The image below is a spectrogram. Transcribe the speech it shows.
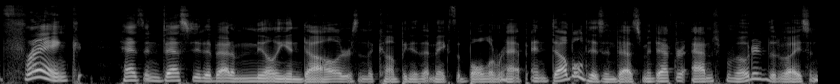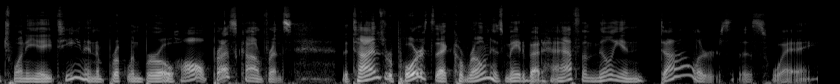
Frank has invested about a million dollars in the company that makes the BolaWrap and doubled his investment after Adams promoted the device in 2018 in a Brooklyn Borough Hall press conference. The Times reports that Carone has made about half a million dollars this way.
